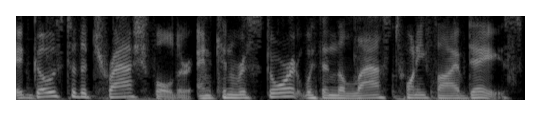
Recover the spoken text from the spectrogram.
it goes to the trash folder and can restore it within the last 25 days.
